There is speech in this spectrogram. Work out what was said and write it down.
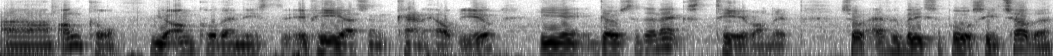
um, uncle. Your uncle then needs, to, if he hasn't can't help you, he goes to the next tier on it. So everybody supports each other.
